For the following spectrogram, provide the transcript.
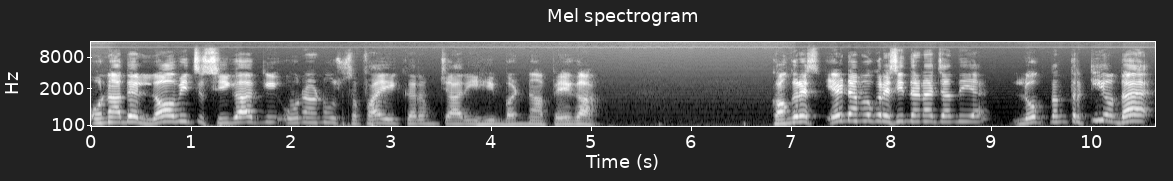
ਉਹਨਾਂ ਦੇ ਲਾਅ ਵਿੱਚ ਸੀਗਾ ਕਿ ਉਹਨਾਂ ਨੂੰ ਸਫ਼ਾਈ ਕਰਮਚਾਰੀ ਹੀ ਬਣਨਾ ਪਏਗਾ। ਕਾਂਗਰਸ ਇਹ ਡੈਮੋਕ੍ਰੇਸੀ ਦੇਣਾ ਚਾਹੁੰਦੀ ਹੈ। ਲੋਕਤੰਤਰ ਕੀ ਹੁੰਦਾ ਹੈ?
